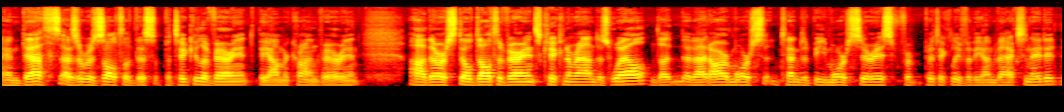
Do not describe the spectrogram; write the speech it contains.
and deaths as a result of this particular variant, the Omicron variant. Uh, there are still Delta variants kicking around as well that, that are more tend to be more serious, for, particularly for the unvaccinated.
